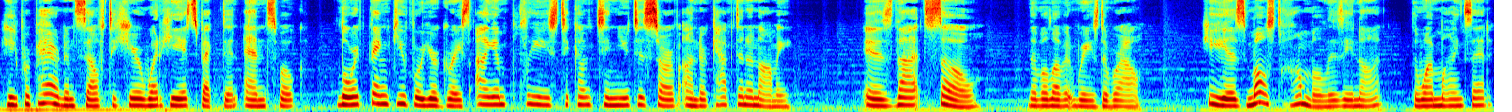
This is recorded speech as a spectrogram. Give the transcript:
He prepared himself to hear what he expected and spoke. Lord, thank you for your grace. I am pleased to continue to serve under Captain Anami. Is that so? The beloved raised a brow. He is most humble, is he not? The one mind said.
